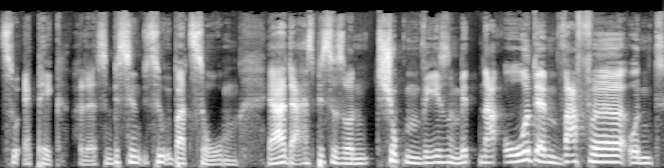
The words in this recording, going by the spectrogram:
zu epic alles, ein bisschen zu überzogen. Ja, da bist du so ein Schuppenwesen mit einer Odem-Waffe und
